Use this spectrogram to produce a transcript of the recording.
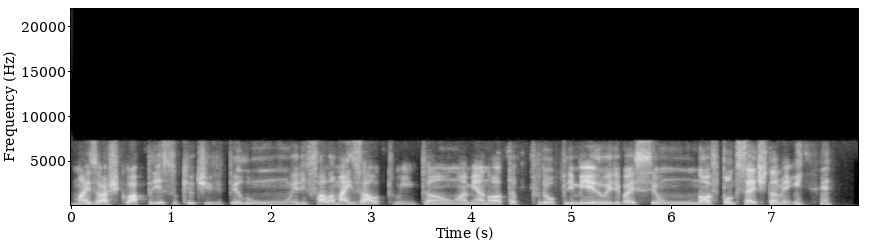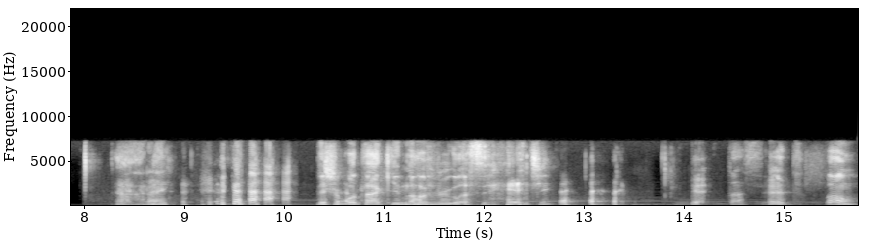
mas eu acho que o apreço que eu tive pelo 1, um, ele fala mais alto. Então a minha nota pro primeiro ele vai ser um 9.7 também. Caralho. Deixa eu botar aqui 9,7. Tá certo. Bom,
